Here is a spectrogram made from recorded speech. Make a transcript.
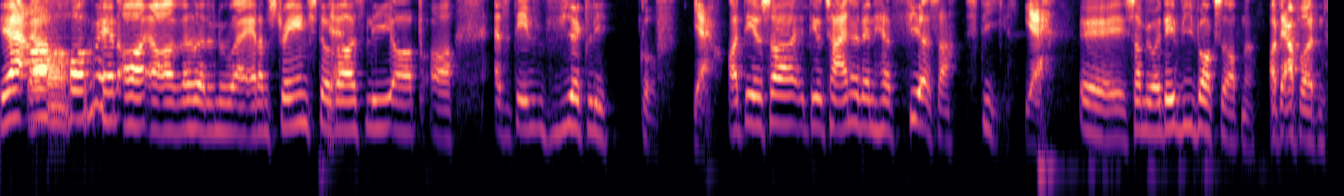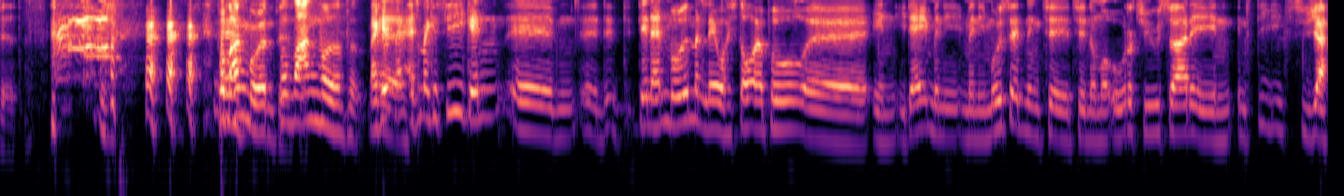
Ja, og Hawkman, og, og hvad hedder det nu, Adam Strange dukker Ja. også lige op, og altså, det er virkelig guf. Ja. Og det er jo så, det er jo tegnet den her 80'er-stil, Ja. øh, som jo er det, vi voksede op med. Og derfor er den fedeste. på mange måder er den På fedeste. mange måder fed. Man kan, altså man kan sige igen, øh, det, det er en anden måde, man laver historier på øh, end i dag, men i, men i modsætning til, til nummer 28, så er det en, en stil, synes jeg,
